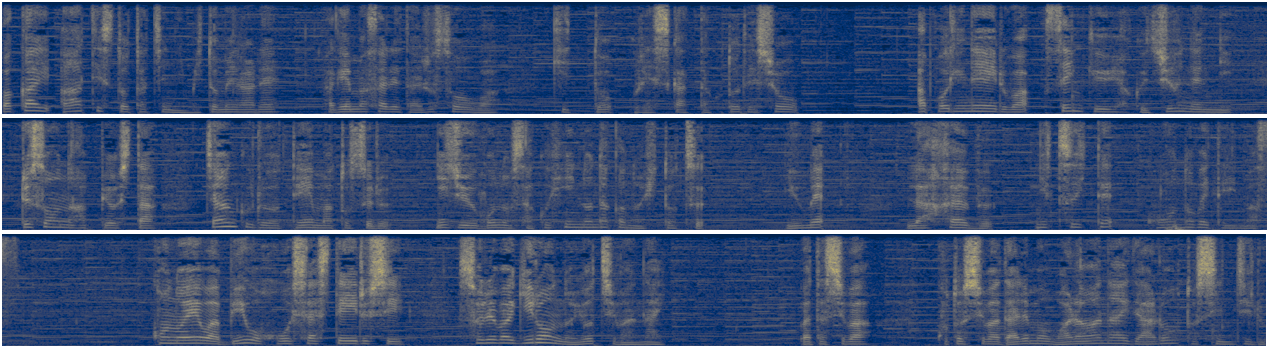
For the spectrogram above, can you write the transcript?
若いアーティストたちに認められ励まされたルソーはきっと嬉しかったことでしょう。アポリネールは1910年にルソーの発表したジャングルをテーマとする25の作品の中の一つ。夢ラヘブについてこう述べています。この絵は美を放射しているしそれは議論の余地はない。私は今年は誰も笑わないであろうと信じる。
